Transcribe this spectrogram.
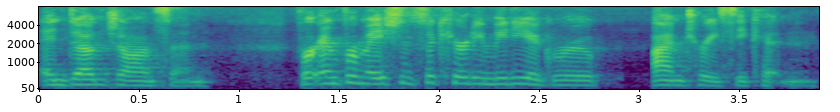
and Doug Johnson. For Information Security Media Group, I'm Tracy Kitten.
